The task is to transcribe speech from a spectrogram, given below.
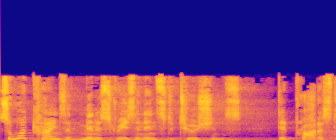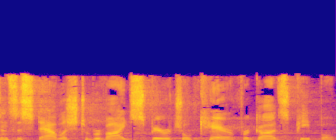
So, what kinds of ministries and institutions did Protestants establish to provide spiritual care for God's people?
